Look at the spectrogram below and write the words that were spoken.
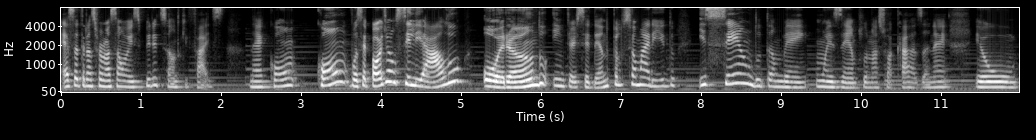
Essa transformação é o Espírito Santo que faz, né? Com, com você pode auxiliá-lo orando, intercedendo pelo seu marido e sendo também um exemplo na sua casa, né? Eu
